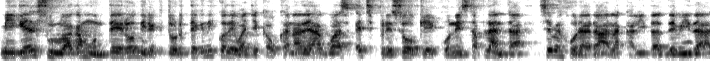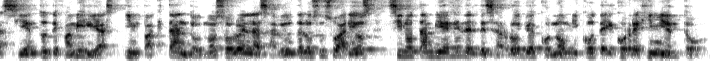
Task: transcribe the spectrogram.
Miguel Zuluaga Montero, director técnico de Vallecaucana de Aguas, expresó que con esta planta se mejorará la calidad de vida a cientos de familias, impactando no solo en la salud de los usuarios, sino también en el desarrollo económico del corregimiento.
